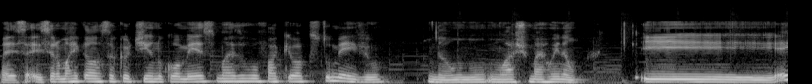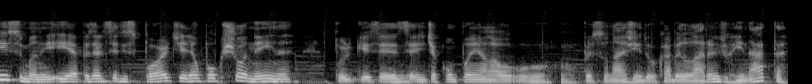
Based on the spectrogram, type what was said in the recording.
Mas isso era uma reclamação que eu tinha no começo, mas eu vou falar que eu acostumei, viu? Não, não, não acho mais ruim, não. E é isso, mano. E, e apesar de ser de esporte, ele é um pouco shonen, né? Porque se, se a gente acompanha lá o, o, personagem do cabelo laranja, o Renata,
